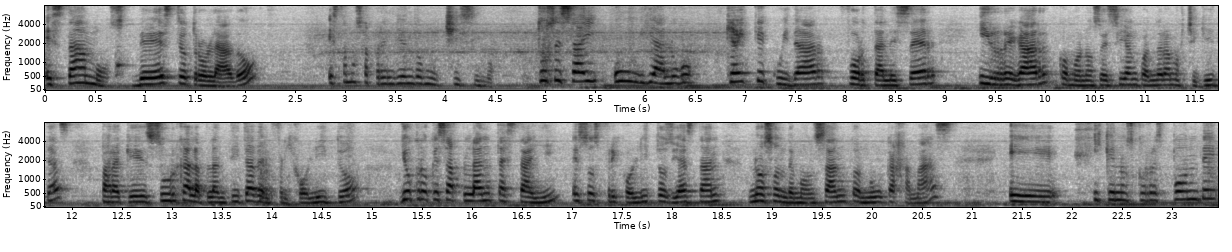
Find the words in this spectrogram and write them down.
estamos de este otro lado, estamos aprendiendo muchísimo. Entonces hay un diálogo que hay que cuidar, fortalecer y regar, como nos decían cuando éramos chiquitas, para que surja la plantita del frijolito. Yo creo que esa planta está ahí, esos frijolitos ya están, no son de Monsanto, nunca jamás, eh, y que nos corresponde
